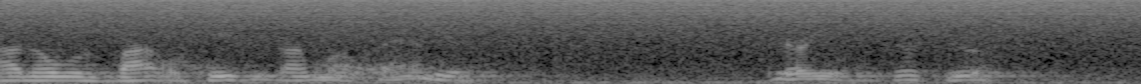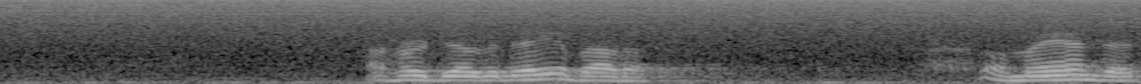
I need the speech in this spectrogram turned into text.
I know the Bible teaches. I'm going to stand here. Period. Just do it. I heard the other day about a, a man that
